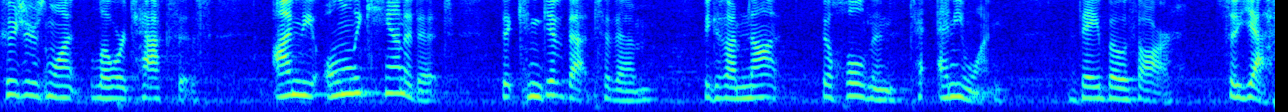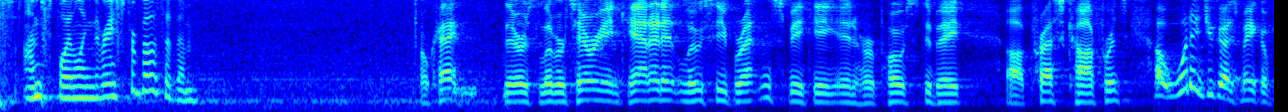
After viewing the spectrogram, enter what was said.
Hoosiers want lower taxes. I'm the only candidate that can give that to them because I'm not beholden to anyone. They both are. So, yes, I'm spoiling the race for both of them. Okay. There's Libertarian candidate Lucy Brenton speaking in her post debate uh, press conference. Uh, what did you guys make of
